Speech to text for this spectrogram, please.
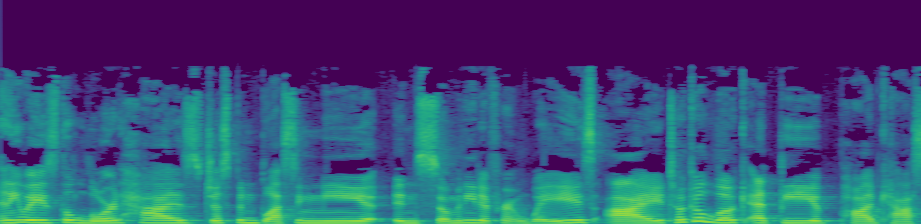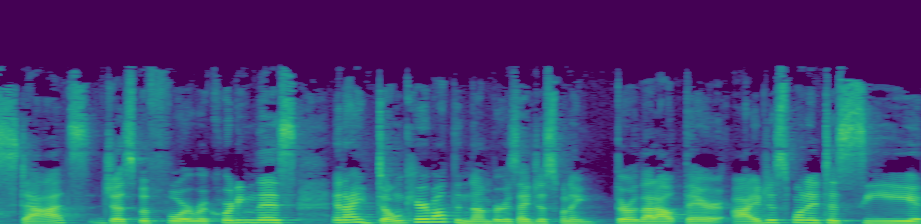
Anyways, the Lord has just been blessing me in so many different ways. I took a look at the podcast stats just before recording this, and I don't care about the numbers. I just want to throw that out there. I just wanted to see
